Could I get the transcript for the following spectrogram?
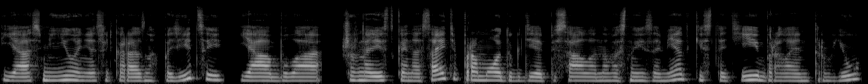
Я сменила несколько разных позиций. Я была журналисткой на сайте про моду, где писала новостные заметки, статьи, брала интервью.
